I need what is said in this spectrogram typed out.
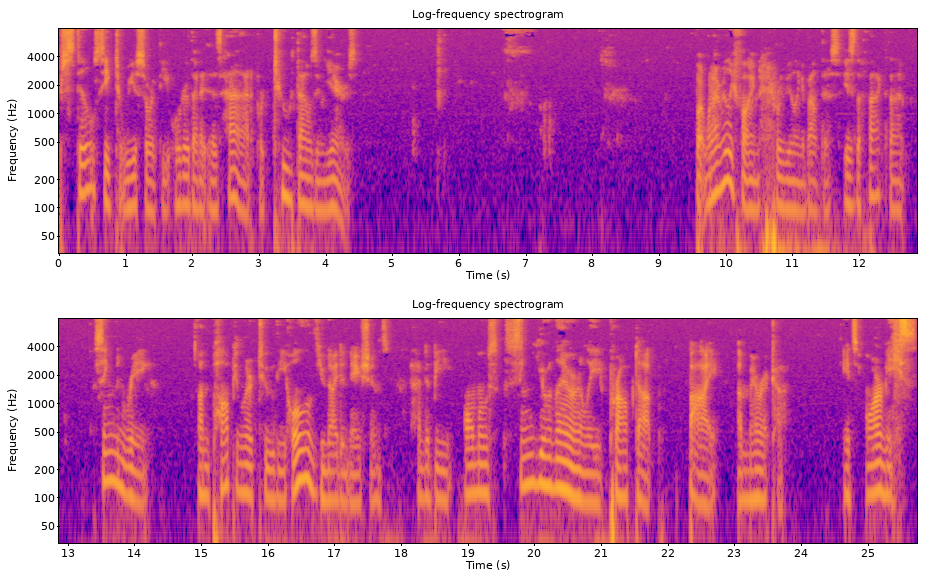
still seek to reassert the order that it has had for 2,000 years. But what I really find revealing about this is the fact that Syngman Rhee, unpopular to the whole of the United Nations, had to be almost singularly propped up by America. Its armies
